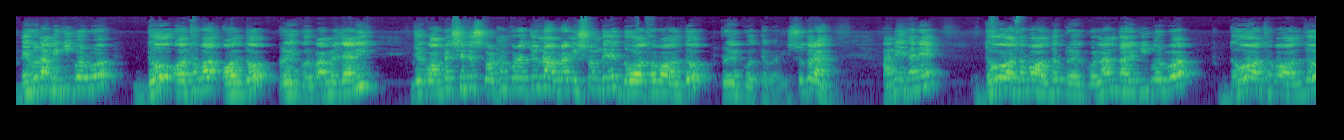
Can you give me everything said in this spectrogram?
দেখুন, আমি কি করব? দো অথবা অলদো প্রয়োগ করব। আমরা জানি যে কমপ্লেক্স সেন্টেন্স গঠন করার জন্য আমরা নিঃসন্দেহে দো অথবা অলদো প্রয়োগ করতে পারি। সুতরাং আমি এখানে দো অথবা অলদো প্রয়োগ করলাম, তাহলে কি করব? দো অথবা অলদো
